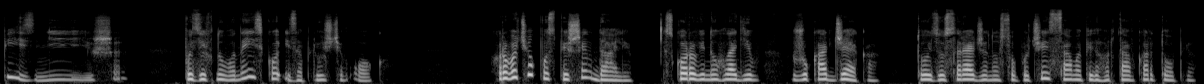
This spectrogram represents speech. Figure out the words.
пізніше, позіхнув Онисько і заплющив око. Хробачок поспішив далі. Скоро він угледів жука Джека. Той зосереджено сопочи саме підгортав картоплю.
